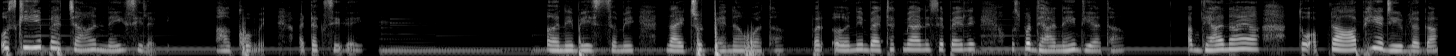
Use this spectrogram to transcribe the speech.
उसकी ये पहचान नई सी लगी। आँखों में अटक सी गई। अ, ने भी इस समय नाइट सूट पहना हुआ था, पर अ, ने बैठक में आने से पहले उस पर ध्यान नहीं दिया था। अब ध्यान आया तो अपना आप ही अजीब लगा।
